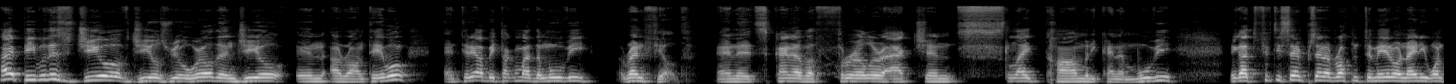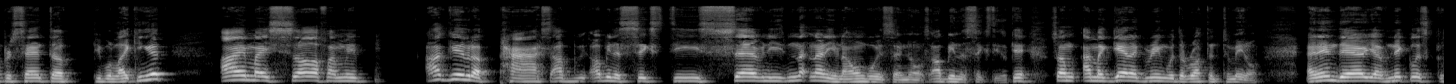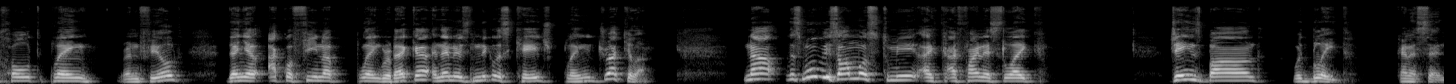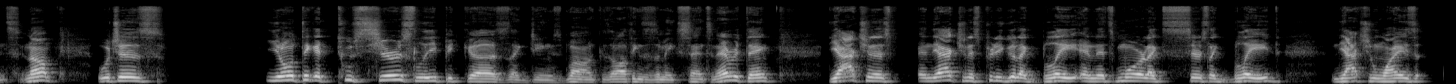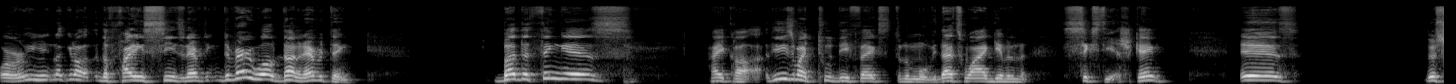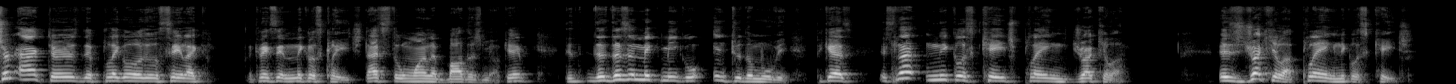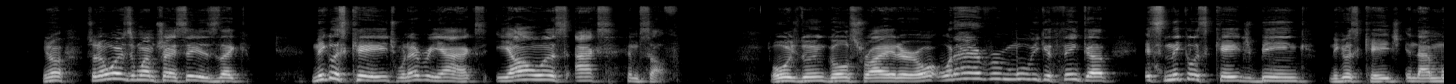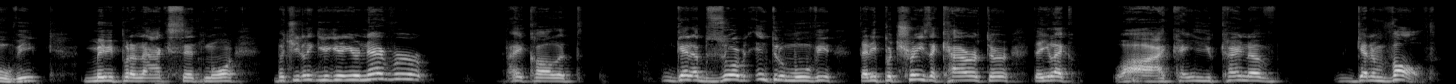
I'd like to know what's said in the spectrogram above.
Hi people, this is Gio of Gio's Reel World and Gio in Aroundtable. And today I'll be talking about the movie Renfield. And it's kind of a thriller, action, slight comedy kind of movie. We got 57% of Rotten Tomato, 91% of people liking it. I myself, I mean, I'll give it a pass. I'll be, I'll be in the 60s, 70s, not, not even, I won't go and say no. I'll be in the 60s, okay? So I'm, I'm again agreeing with the Rotten Tomato. And in there, you have Nicholas Hoult playing Renfield. Then you have Awkwafina playing Rebecca. And then there's Nicolas Cage playing Dracula. Now, this movie is almost, to me, I, I find it's like James Bond with Blade kind of sense, you know? Which is you don't take it too seriously because like James Bond, because a lot of things doesn't make sense and everything. The action is and the action is pretty good like Blade, and it's more like serious like Blade. The action wise, or like you know, the fighting scenes and everything, they're very well done and everything. But the thing is, how you call it? these are my two defects to the movie. That's why I give it a 60-ish, okay? Is there's certain actors that play go they'll say like like I say Nicolas Cage. That's the one that bothers me, okay? That doesn't make me go into the movie because it's not Nicolas Cage playing Dracula. It's Dracula playing Nicolas Cage. You know? So in other words, what I'm trying to say is like Nicolas Cage, whenever he acts, he always acts himself. Always doing Ghost Rider or whatever movie you can think of. It's Nicolas Cage being Nicolas Cage in that movie. Maybe put an accent more but you like you're, you're never I call it get absorbed into the movie that he portrays a character that you like wow I can you kind of get involved.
